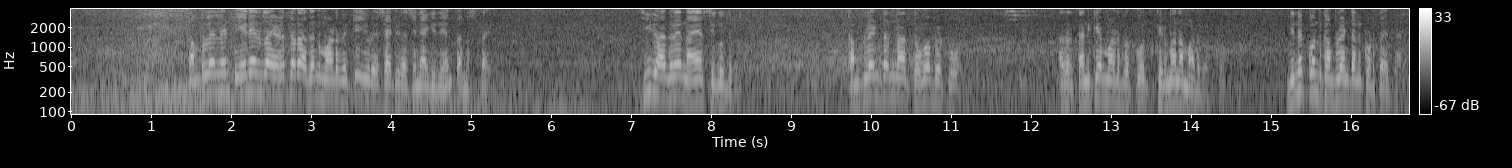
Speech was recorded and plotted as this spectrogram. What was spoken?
ಕಂಪ್ಲೇನೆಂಟ್ ಏನೇನೆಲ್ಲ ಹೇಳ್ತಾರೋ ಅದನ್ನು ಮಾಡೋದಕ್ಕೆ ಇವರು ಎಸ್ ಐ ಟಿ ರಚನೆ ಆಗಿದೆ ಅಂತ ಅನ್ನಿಸ್ತಾ ಇದೆ. ಹೀಗಾದರೆ ನ್ಯಾಯ ಸಿಗೋದಿಲ್ಲ. ಕಂಪ್ಲೇಂಟನ್ನು ತಗೋಬೇಕು, ಅದರ ತನಿಖೆ ಮಾಡಬೇಕು, ತೀರ್ಮಾನ ಮಾಡಬೇಕು. ದಿನಕ್ಕೊಂದು ಕಂಪ್ಲೇಂಟನ್ನು ಕೊಡ್ತಾ ಇದ್ದಾರೆ.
